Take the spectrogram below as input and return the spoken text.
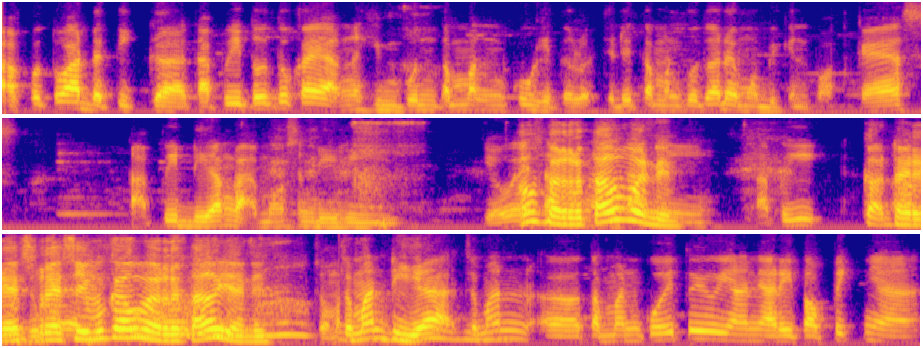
aku tuh ada tiga tapi itu tuh kayak ngehimpun temanku gitu loh jadi temanku tuh ada yang mau bikin podcast tapi dia nggak mau sendiri. Ya wes, Oh, baru tahu, Mbak, ngancani. Tapi Kok dari ekspresimu kamu baru tahu ya nih? Cuma- cuman dia, cuman eh, temanku itu yang nyari topiknya.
